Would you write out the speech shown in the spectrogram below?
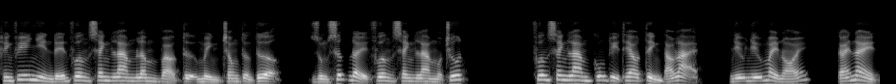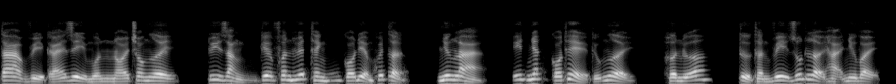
Hình phi nhìn đến phương xanh lam lâm vào tự mình trong tưởng tượng, dùng sức đẩy phương xanh lam một chút. Phương xanh lam cũng tùy theo tỉnh táo lại, nhữ nhữ mày nói, cái này ta vì cái gì muốn nói cho ngươi, tuy rằng kia phân huyết thanh có điểm khuyết tật, nhưng là, ít nhất có thể cứu người, hơn nữa, tử thần vi rút lợi hại như vậy,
